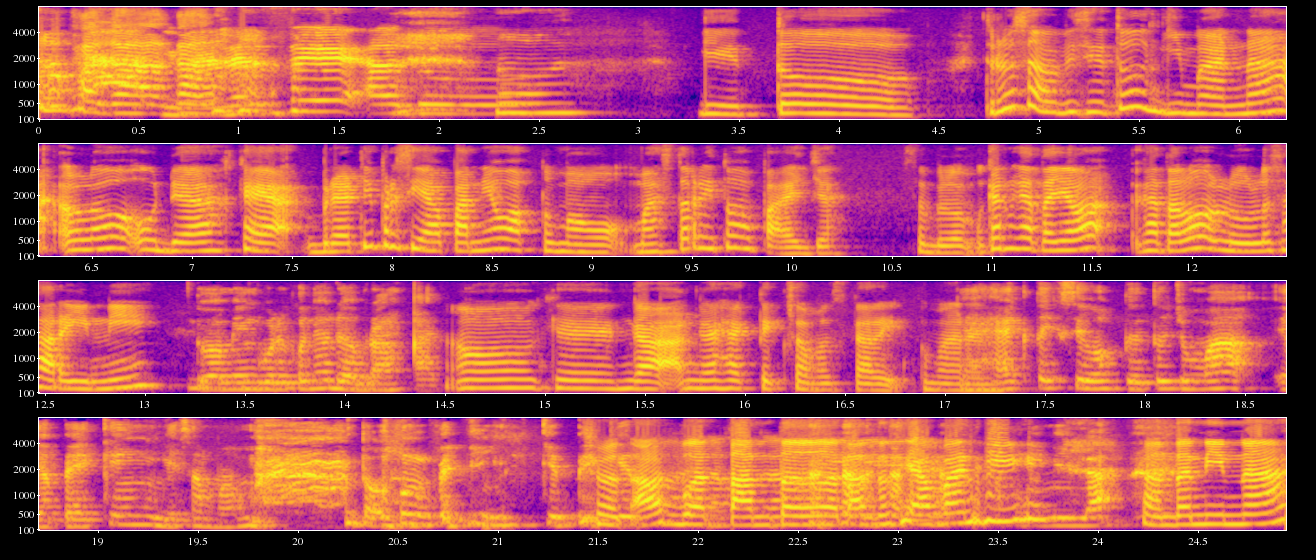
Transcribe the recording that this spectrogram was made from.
Kagak Gimana sih? Aduh. Gitu. Terus habis itu gimana lo udah kayak berarti persiapannya waktu mau master itu apa aja? Sebelum kan katanya lo kata lo lulus hari ini. dua minggu berikutnya udah berangkat. Oke, nggak nggak hektik sama sekali Ya, kemarin. hektik sih waktu itu cuma ya packing biasa mama tolong packing Shout dikit-dikit. out buat tante tante siapa nih? Inilah. Tante Nina.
